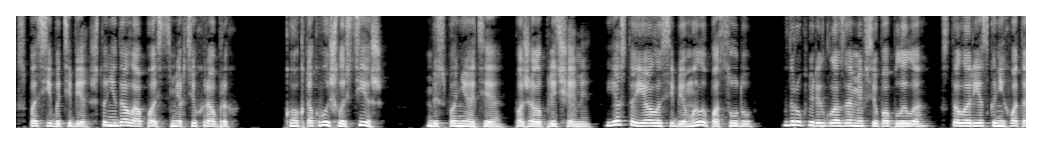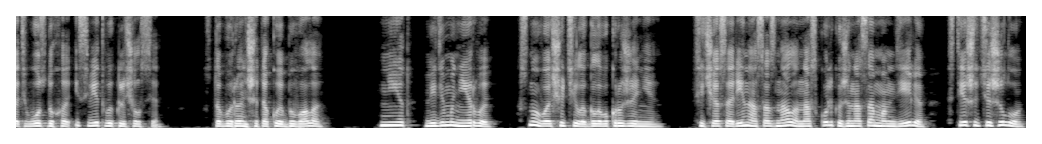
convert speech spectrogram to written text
Спасибо тебе, что не дала пасть смертью храбрых. Как так вышло, Стеж? Без понятия, пожала плечами. Я стояла себе, мыла посуду. Вдруг перед глазами все поплыло, стало резко не хватать воздуха, и свет выключился. С тобой раньше такое бывало? Нет, видимо, нервы. Снова ощутила головокружение. Сейчас Арина осознала, насколько же на самом деле Стеше тяжело.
